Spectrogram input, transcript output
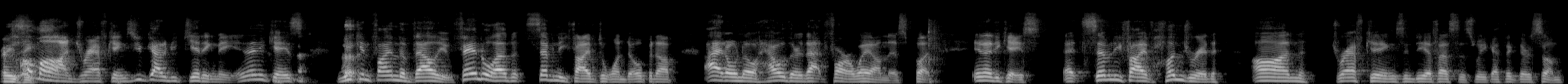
Crazy. Come on, DraftKings. You've got to be kidding me. In any case, we can find the value. FanDuel has it 75 to 1 to open up. I don't know how they're that far away on this, but in any case, at 7,500 on DraftKings and DFS this week, I think there's some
